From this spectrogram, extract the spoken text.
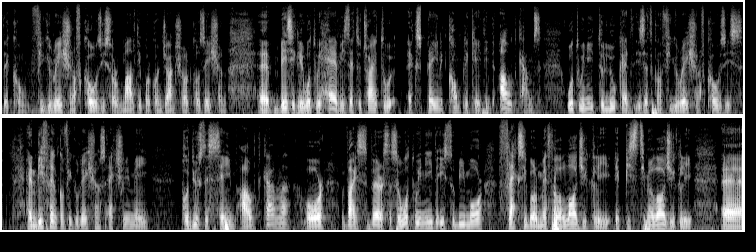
the configuration of causes or multiple conjunctural causation, uh, basically what we have is that to try to explain complicated outcomes, what we need to look at is that configuration of causes. And different configurations actually may produce the same outcome or vice versa. So what we need is to be more flexible methodologically, epistemologically, uh,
